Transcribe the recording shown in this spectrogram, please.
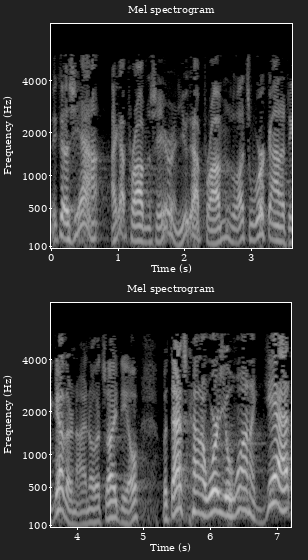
Because, yeah, I got problems here and you got problems. Well, let's work on it together. Now, I know that's ideal, but that's kind of where you want to get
